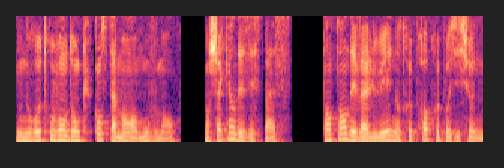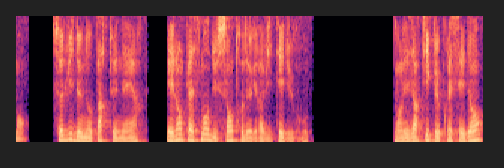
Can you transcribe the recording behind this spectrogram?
Nous nous retrouvons donc constamment en mouvement dans chacun des espaces, tentant d'évaluer notre propre positionnement, celui de nos partenaires et l'emplacement du centre de gravité du groupe. Dans les articles précédents,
